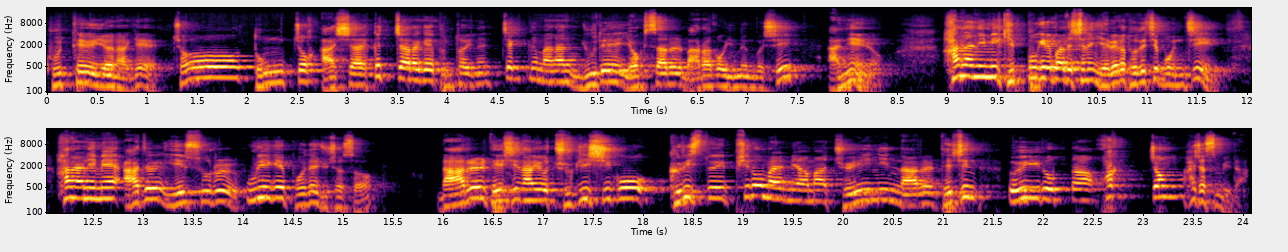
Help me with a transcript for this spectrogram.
구태의연하게 저 동쪽 아시아의 끝자락에 붙어 있는 쬐끄만한 유대 역사를 말하고 있는 것이 아니에요. 하나님이 기쁘게 받으시는 예배가 도대체 뭔지 하나님의 아들 예수를 우리에게 보내주셔서 나를 대신하여 죽이시고 그리스도의 피로 말미암아 죄인인 나를 대신 의롭다 확정하셨습니다.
